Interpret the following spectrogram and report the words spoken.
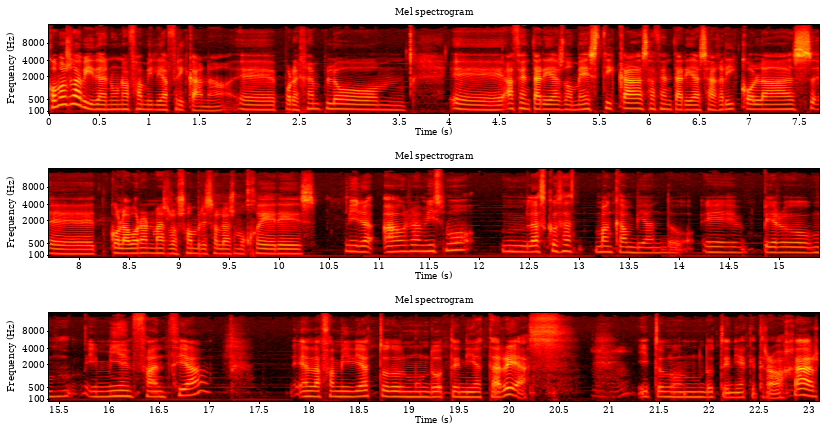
¿Cómo es la vida en una familia africana? Eh, por ejemplo, mm, eh, ¿hacen tareas domésticas, hacen tareas agrícolas? ¿Colaboran más los hombres o las mujeres? Mira, ahora mismo las cosas van cambiando, eh, pero en mi infancia, en la familia, todo el mundo tenía tareas y todo el mundo tenía que trabajar.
